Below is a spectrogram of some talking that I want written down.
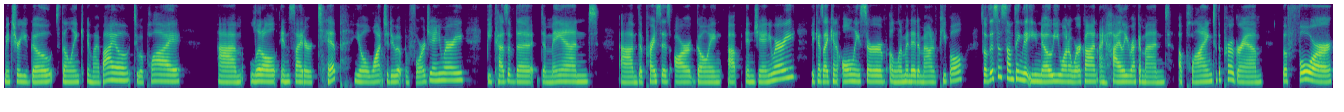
make sure you go to the link in my bio to apply. Um, little insider tip you'll want to do it before January because of the demand. Um, the prices are going up in January because I can only serve a limited amount of people. So, if this is something that you know you want to work on, I highly recommend applying to the program before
